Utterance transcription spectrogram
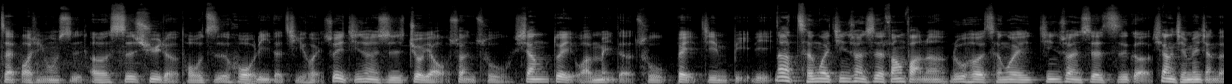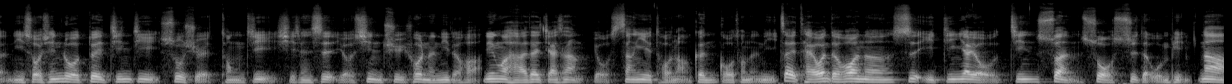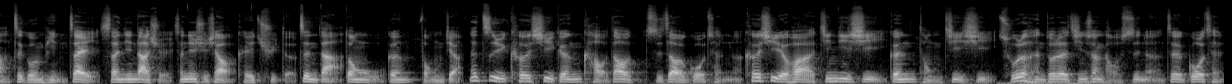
在保险公司，而失去了投资获利的机会。所以精算师就要算出相对完美的储备金比例。那成为精算师的方法呢？如何成为精算师的资格？像前面讲的，你首先如果对经济、数学、统计、写程式有兴趣或能力的话，另外还要再加上有商业头脑跟沟通能力。在台湾的话呢，是一定要有精算硕士的文凭，那这个文凭在三间大学、三间学校可以取得，正大、东吴跟逢甲。那至于科系跟考到执照的过程呢？科系的话，经济系跟统计系，除了很多的精算考试呢，这个过程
